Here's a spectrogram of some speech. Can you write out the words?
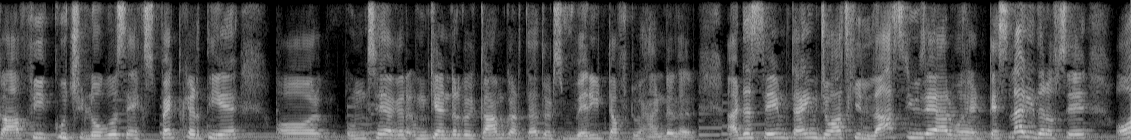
काफ़ी कुछ लोगों से एक्सपेक्ट करती है और उनसे अगर उनके अंडर कोई काम करता है तो it's very tough to handle her at the same time जो आज की लास्ट न्यूज़ है यार, वो है टेस्ला की तरफ़ से और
